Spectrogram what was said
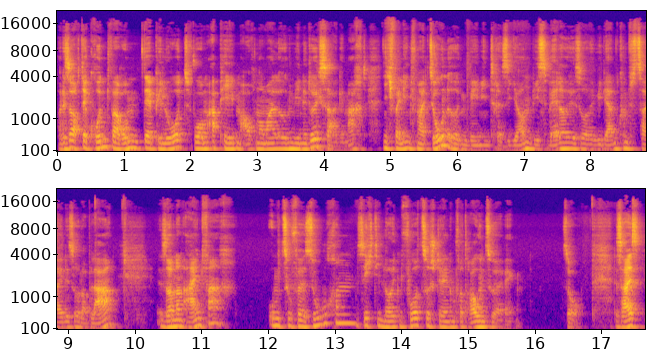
Und das ist auch der Grund, warum der Pilot vor dem Abheben auch nochmal irgendwie eine Durchsage macht. Nicht, weil Informationen irgendwen interessieren, wie es Wetter ist oder wie die Ankunftszeit ist oder bla, sondern einfach, um zu versuchen, sich den Leuten vorzustellen, um Vertrauen zu erwecken. So. Das heißt,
